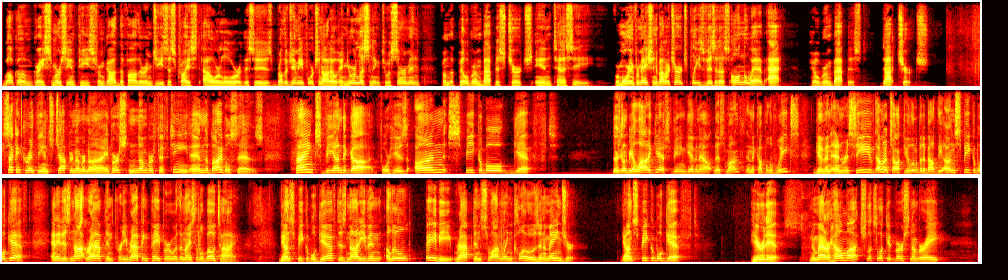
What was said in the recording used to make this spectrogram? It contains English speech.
Welcome, grace, mercy, and peace from God the Father and Jesus Christ our Lord. This is Brother Jimmy Fortunato, and you're listening to a sermon from the Pilgrim Baptist Church in Tennessee. For more information about our church, please visit us on the web at pilgrimbaptist.church. 2 Corinthians chapter number 9, verse number 15, and the Bible says, Thanks be unto God for his unspeakable gift. There's going to be a lot of gifts being given out this month in a couple of weeks, given and received. I want to talk to you a little bit about the unspeakable gift. And it is not wrapped in pretty wrapping paper with a nice little bow tie. The unspeakable gift is not even a little baby wrapped in swaddling clothes in a manger. The unspeakable gift. Here it is no matter how much. Let's look at verse number 8.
